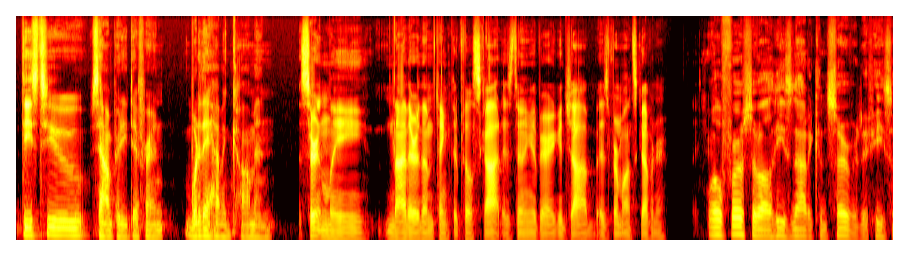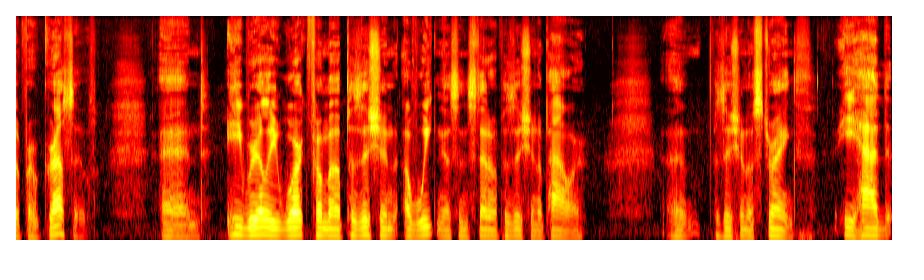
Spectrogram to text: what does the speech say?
These two sound pretty different. What do they have in common? Certainly neither of them think that Phil Scott is doing a very good job as Vermont's governor. Well, first of all, he's not a conservative, he's a progressive. And he really worked from a position of weakness instead of a position of power, a position of strength. He had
